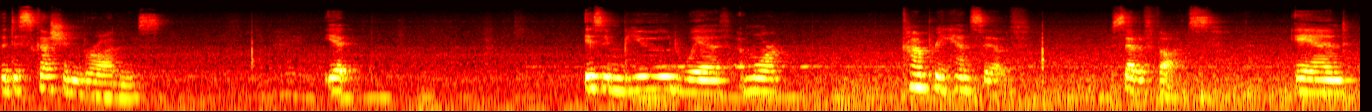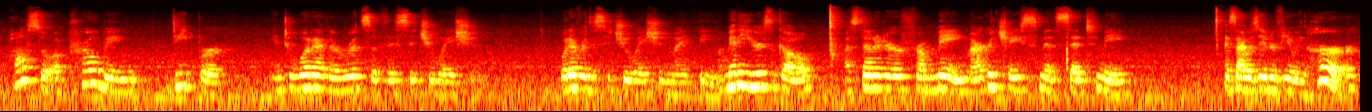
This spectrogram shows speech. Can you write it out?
the discussion broadens. It is imbued with a more comprehensive set of thoughts and also a probing deeper into what are the roots of this situation, whatever the situation might be. Many years ago, a senator from Maine, Margaret Chase Smith, said to me, as I was interviewing her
